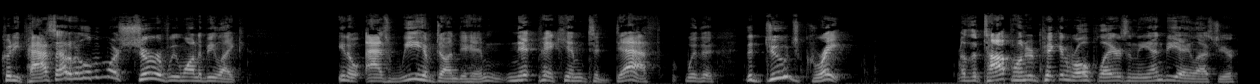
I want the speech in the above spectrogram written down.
Could he pass out of it a little bit more? Sure, if we want to be like, you know, as we have done to him, nitpick him to death with it. The dude's great. Of the top 100 pick and roll players in the NBA last year,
